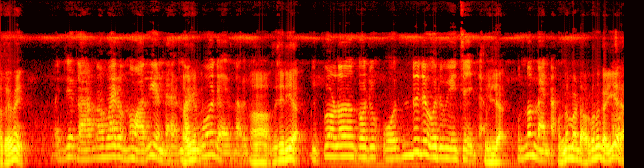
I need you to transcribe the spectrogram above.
അതേന്നേ. വലിയ കാരണവന്മാരൊന്നും അറിയണ്ടായിരുന്നു. അറിയണ്ട. അതുപോലെയായിരുന്നു ആ അത് ശരിയാ. ഇപ്പോൾ ഉള്ളതൊക്കെ ഒരു ഒന്നിനും ഒരു വീഴ്ചയില്ല. ഇല്ല. ഒന്നും വേണ്ട. ഒന്നും വേണ്ട. അവർക്കൊന്നും കഴിയില്ല.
